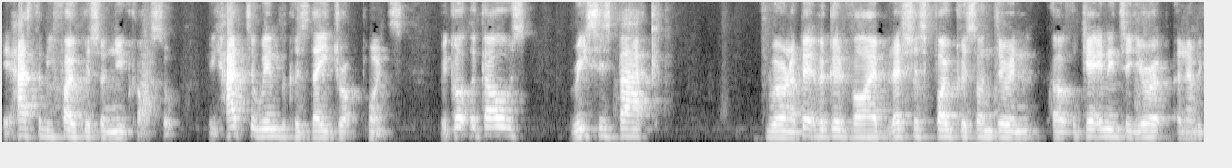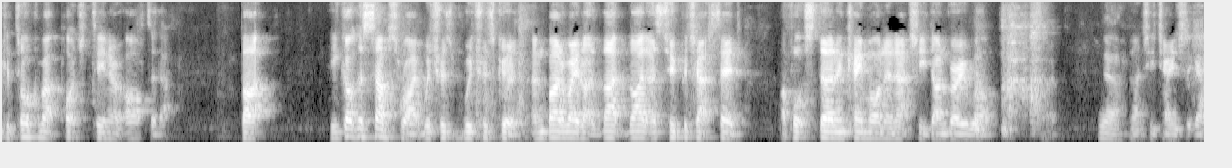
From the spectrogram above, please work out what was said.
It has to be focused on Newcastle. We had to win because they dropped points. We got the goals. Reece is back. We're on a bit of a good vibe. Let's just focus on doing uh, getting into Europe, and then we can talk about Pochettino after that. But he got the subs right, which was which was good. And by the way, like that, like that super chat said, I thought Sterling came on and actually done very well. Yeah. Actually changed the game.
